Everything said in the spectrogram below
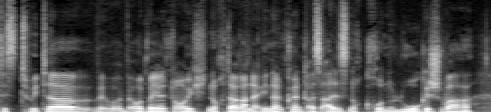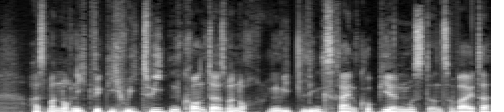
des Twitter, ob ihr euch noch daran erinnern könnt, als alles noch chronologisch war als man noch nicht wirklich retweeten konnte, als man noch irgendwie Links reinkopieren musste und so weiter.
